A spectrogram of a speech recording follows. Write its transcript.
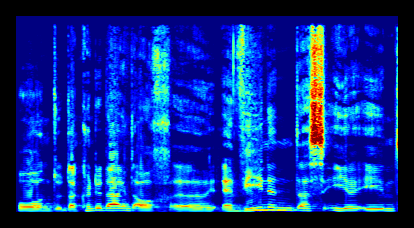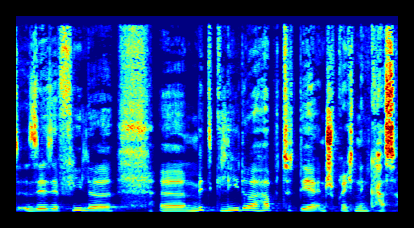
Und dann könnt ihr da eben auch äh, erwähnen, dass ihr eben sehr, sehr viele äh, Mitglieder habt der entsprechenden Kasse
